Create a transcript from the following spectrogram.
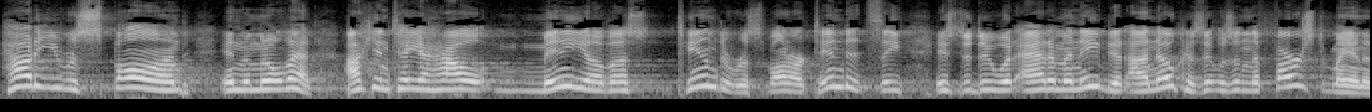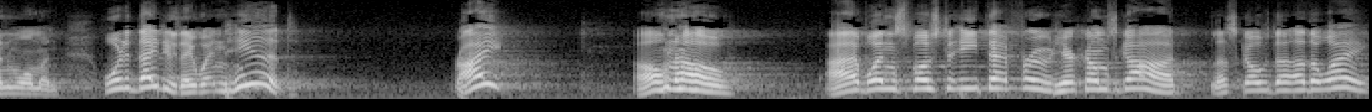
How do you respond in the middle of that? I can tell you how many of us tend to respond. Our tendency is to do what Adam and Eve did. I know because it was in the first man and woman. What did they do? They went and hid. Right? Oh no. I wasn't supposed to eat that fruit. Here comes God. Let's go the other way.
